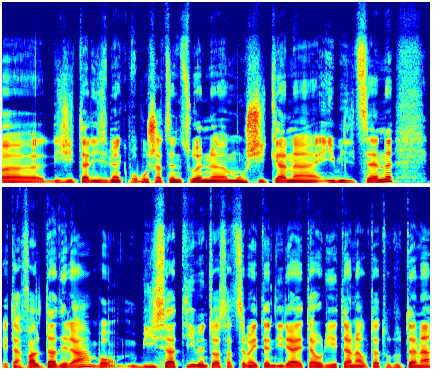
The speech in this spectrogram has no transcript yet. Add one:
uh, digitalizmek proposatzen zuen musikan ibiltzen, eta falta dela, bon, bizati bentoaz atzamaiten dira, eta horietan hautatu dutana,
